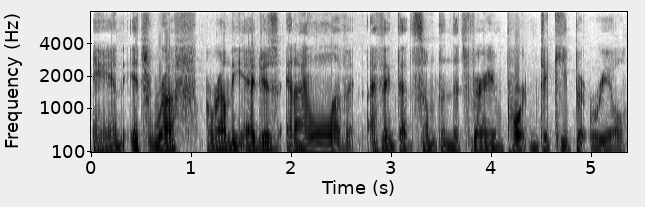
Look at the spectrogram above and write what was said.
And it's rough around the edges, and I love it. I think that's something that's very important to keep it real.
